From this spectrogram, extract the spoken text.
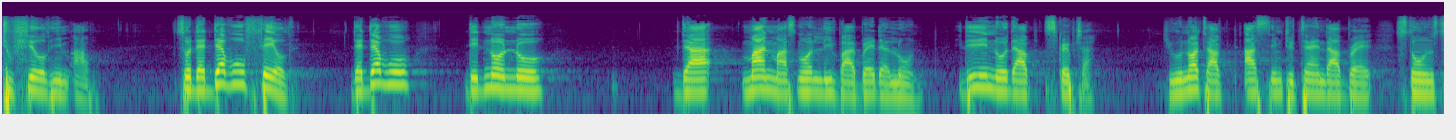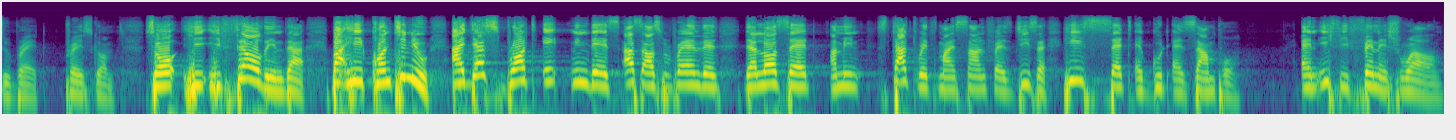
to fill him up. So the devil failed. The devil did not know that man must not live by bread alone. He didn't know that scripture. He would not have asked him to turn that bread, stones to bread. Praise God. So he, he failed in that. But he continued. I just brought it in this as I was preparing this. The Lord said, I mean, start with my son first. Jesus, he set a good example. And if he finish well,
